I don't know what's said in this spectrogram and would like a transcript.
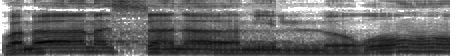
وما مسنا من لغوب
